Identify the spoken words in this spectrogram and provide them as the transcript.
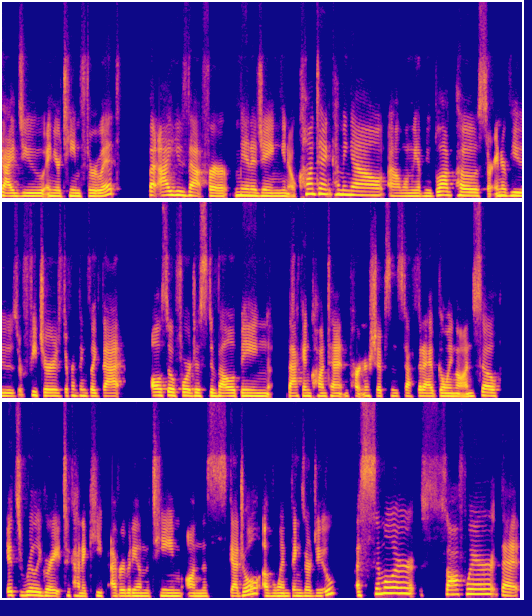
guides you and your team through it. But I use that for managing, you know, content coming out uh, when we have new blog posts or interviews or features, different things like that. Also for just developing back end content and partnerships and stuff that I have going on. So it's really great to kind of keep everybody on the team on the schedule of when things are due. A similar software that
